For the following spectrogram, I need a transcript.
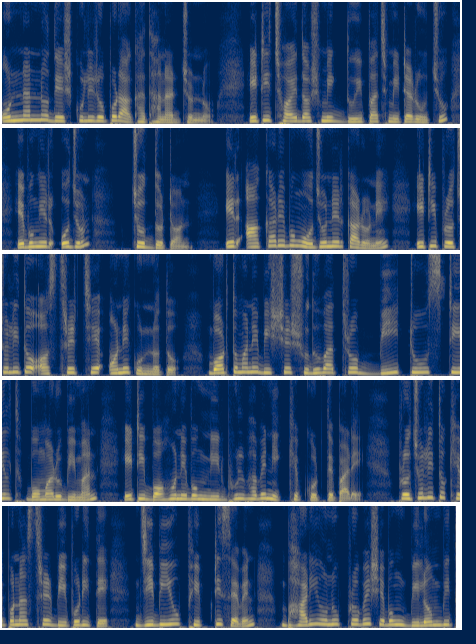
অন্যান্য দেশগুলির ওপর আঘাত হানার জন্য। এটি ছয় দশমিক দুই পাঁচ মিটার উঁচু এবং এর ওজন চোদ্দ টন। এর আকার এবং ওজনের কারণে এটি প্রচলিত অস্ত্রের চেয়ে অনেক উন্নত। বর্তমানে বিশ্বের শুধুমাত্র বি টু স্টিলথ বোমারু বিমান এটি বহন এবং নির্ভুলভাবে নিক্ষেপ করতে পারে। প্রচলিত ক্ষেপণাস্ত্রের বিপরীতে জিবিইউ ফিফটি ভারী অনুপ্রবেশ এবং বিলম্বিত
